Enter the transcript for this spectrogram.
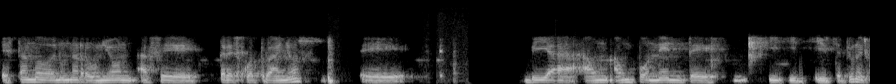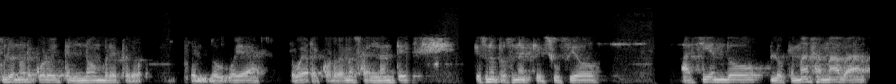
estando en una reunión hace tres, cuatro años, eh, vi a, un, ponente y, te pido una disculpa, no recuerdo ahorita el nombre, pero lo voy, a, lo voy a recordar más adelante, que es una persona que sufrió haciendo lo que más amaba,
